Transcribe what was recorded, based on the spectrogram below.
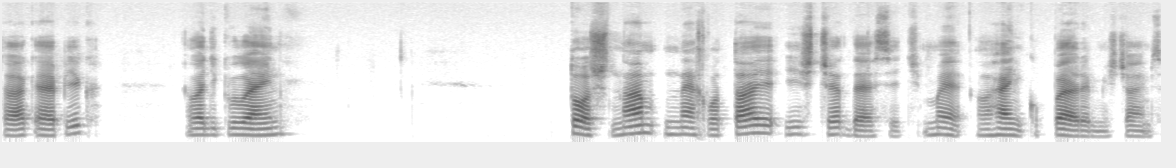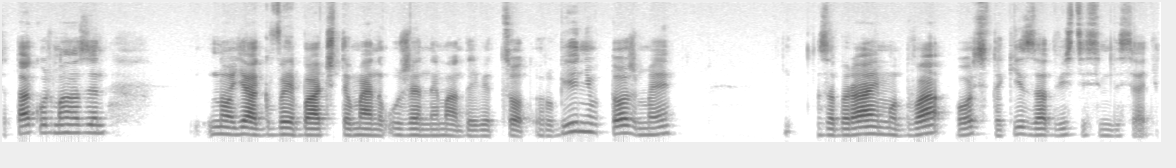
Так, Епік. Леді Квілейн. Тож, нам не вистачає іще 10. Ми легенько переміщаємося також в магазин. Ну, як ви бачите, в мене вже нема 900 рубінів, тож ми забираємо два ось такі за 270.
